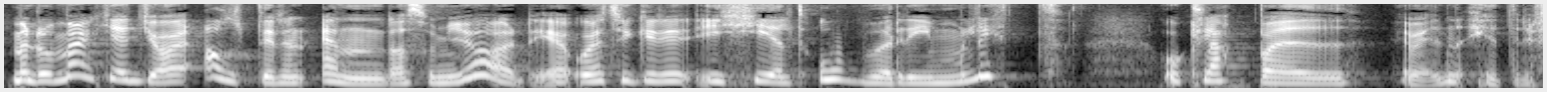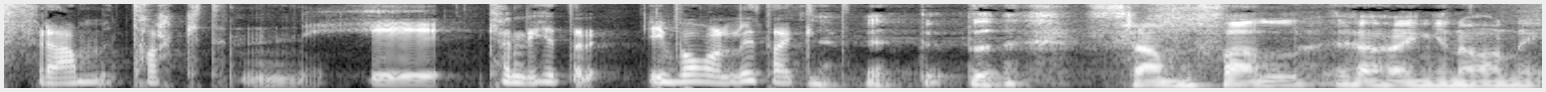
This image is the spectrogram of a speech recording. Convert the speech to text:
Men då märker jag att jag är alltid den enda som gör det och jag tycker det är helt orimligt att klappa i, jag vet inte, heter det framtakt? Nej, kan det heta det i vanlig takt? Vet inte. Framfall, jag har ingen aning.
